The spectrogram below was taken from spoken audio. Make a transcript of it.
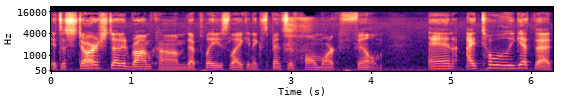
It's a star-studded rom-com that plays like an expensive Hallmark film, and I totally get that.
